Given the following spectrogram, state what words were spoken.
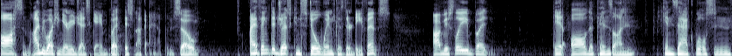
awesome. I'd be watching every Jets game, but it's not going to happen. So I think the Jets can still win because their defense, obviously, but it all depends on can Zach Wilson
